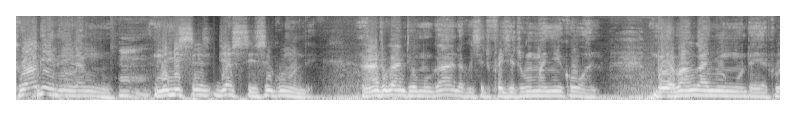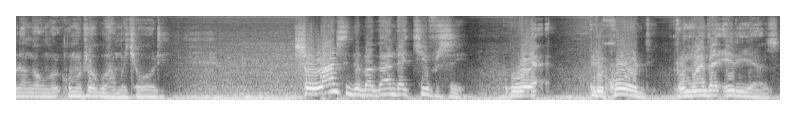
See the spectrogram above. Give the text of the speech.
twagenderera nno ne Mrs. justice gundi natuga nti omuganda ku kitufe kyetumumanyiko wano bwe yabanga anywa engunda yatulanga ku mu- mutwe gwa mukyoli. So once the baganda chiefs were recalled from other areas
